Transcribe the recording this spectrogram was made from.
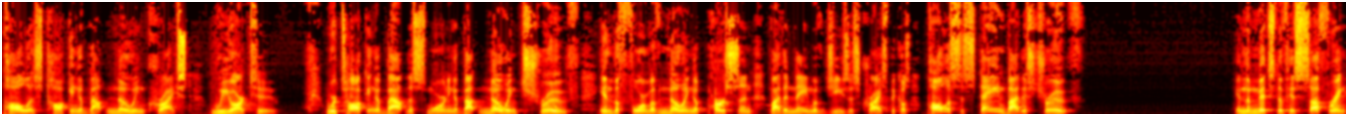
Paul is talking about knowing Christ. We are too. We're talking about this morning about knowing truth in the form of knowing a person by the name of Jesus Christ because Paul is sustained by this truth. In the midst of his suffering,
